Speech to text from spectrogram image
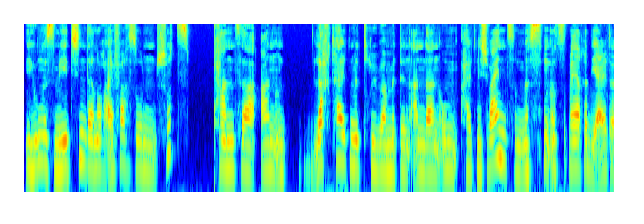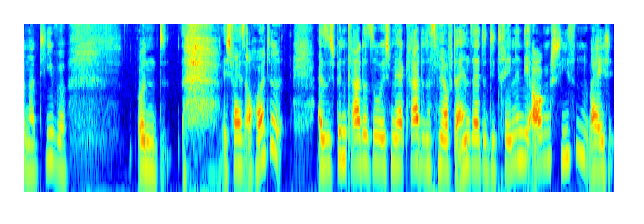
junges Mädchen dann noch einfach so einen Schutzpanzer an und lacht halt mit drüber mit den anderen, um halt nicht weinen zu müssen. Das wäre die Alternative. Und ich weiß auch heute, also ich bin gerade so, ich merke gerade, dass mir auf der einen Seite die Tränen in die Augen schießen, weil ich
